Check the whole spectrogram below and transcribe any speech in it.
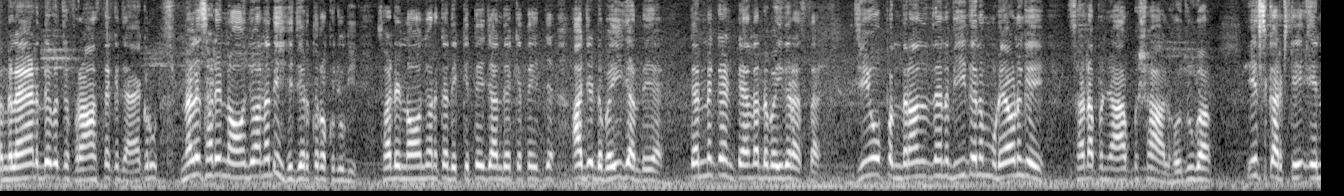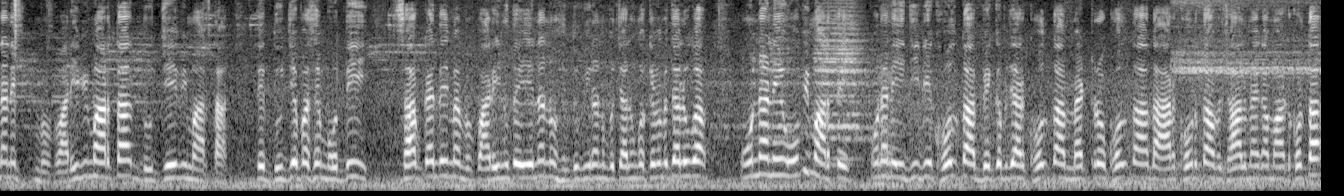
ਇੰਗਲੈਂਡ ਦੇ ਵਿੱਚ ਫਰਾਂਸ ਤੱਕ ਜਾਇਆ ਕਰੂ। ਨਾਲੇ ਸਾਡੇ ਨੌਜਵਾਨਾਂ ਦੀ ਹਿਜਰਤ ਰੁਕ ਜੂਗੀ। ਸਾਡੇ ਨੌਜਵਾਨ ਕਦੇ ਕਿਤੇ ਜਾਂਦੇ ਕਿਤੇ ਅੱਜ ਦੁਬਈ ਜਾਂਦੇ ਆ। 3 ਘੰਟਿਆਂ ਦਾ ਦੁਬਈ ਦਾ ਰਸਤਾ। ਜੇ ਉਹ 15 ਦੇ ਦਿਨ 20 ਦਿਨ ਮੁੜਿਆ ਆਉਣਗੇ ਸਾਡਾ ਪੰਜਾਬ ਖੁਸ਼ਹਾਲ ਹੋ ਜਾਊਗਾ ਇਸ ਕਰਕੇ ਇਹਨਾਂ ਨੇ ਵਪਾਰੀ ਵੀ ਮਾਰਤਾ ਦੂਜੇ ਵੀ ਮਾਰਤਾ। ਤੇ ਦੂਜੇ ਪਾਸੇ ਮੋਦੀ ਸਾਹਿਬ ਕਹਿੰਦੇ ਮੈਂ ਵਪਾਰੀ ਨੂੰ ਤੇ ਇਹਨਾਂ ਨੂੰ ਹਿੰਦੂ ਵੀਰਾਂ ਨੂੰ ਬਚਾ ਲੂੰਗਾ ਕਿਵੇਂ ਬਚਾ ਲੂੰਗਾ ਉਹਨਾਂ ਨੇ ਉਹ ਵੀ ਮਾਰਤੇ। ਉਹਨਾਂ ਨੇ ਈਜੀਡੀ ਖੋਲਤਾ ਬਿੱਗ ਬਾਜ਼ਾਰ ਖੋਲਤਾ ਮੈਟਰੋ ਖੋਲਤਾ ਆਧਾਰ ਖੋਲਤਾ ਵਿਸ਼ਾਲ ਮੈਗਾ ਮਾਰਟ ਖੋਲਤਾ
